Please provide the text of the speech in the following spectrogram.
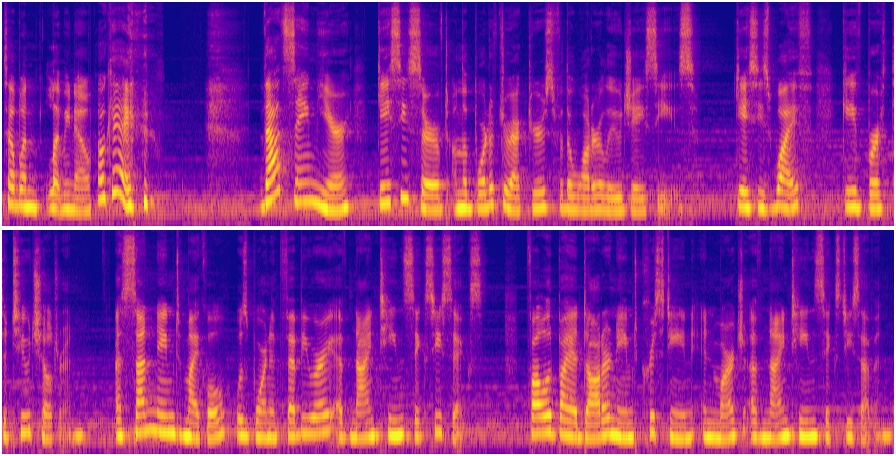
Someone let me know. Okay. that same year, Gacy served on the board of directors for the Waterloo Jaycees. Gacy's wife gave birth to two children. A son named Michael was born in February of 1966, followed by a daughter named Christine in March of 1967.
